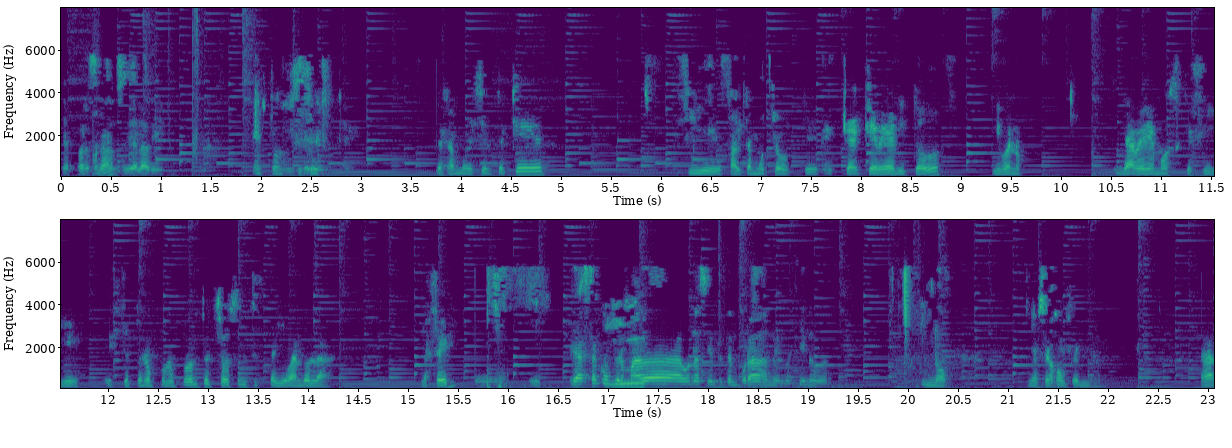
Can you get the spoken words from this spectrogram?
ya para entonces ya la vi. Entonces, Sí. este, déjame decirte que sí falta mucho que, que, que ver y todo. Y bueno, ya veremos qué sigue. Este, pero por lo pronto Chosen te está llevando la, la serie. Ya está confirmada una siguiente temporada, me imagino, ¿verdad? No, no se ha confirmado. O sea,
